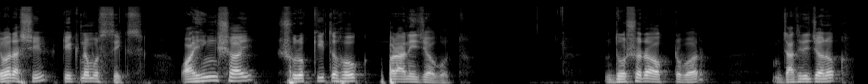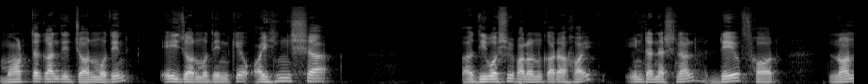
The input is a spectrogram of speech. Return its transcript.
এবার আসি টিক নম্বর সিক্স অহিংসায় সুরক্ষিত হোক প্রাণী জগৎ। দোসরা অক্টোবর, জাতির জনক মহাত্মা গান্ধীর জন্মদিন। এই জন্মদিনকে অহিংসা দিবস পালন করা হয় international day for non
